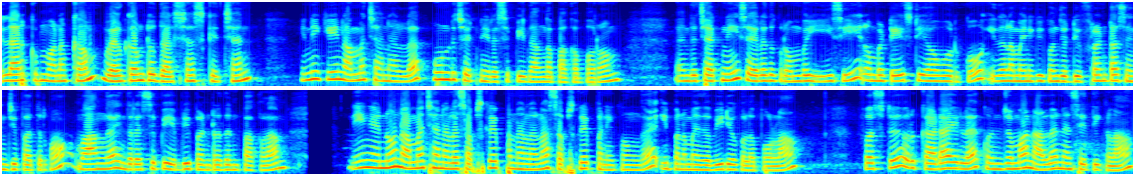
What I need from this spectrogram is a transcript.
எல்லாருக்கும் வணக்கம். வெல்கம் டு தர்ஷாஸ் கிச்சன் இன்றைக்கி நம்ம சேனலில் பூண்டு சட்னி ரெசிபி தாங்க பார்க்க போகிறோம் இந்த சட்னி செய்கிறதுக்கு ரொம்ப ஈஸி ரொம்ப டேஸ்டியாகவும் இருக்கும். இதை நம்ம இன்றைக்கி கொஞ்சம் டிஃப்ரெண்ட்டாக செஞ்சு பார்த்துருக்கோம். வாங்க இந்த ரெசிபி எப்படி பண்ணுறதுன்னு பார்க்கலாம். நீங்கள் இன்னும் நம்ம சேனலை சப்ஸ்கிரைப் பண்ணலைன்னா சப்ஸ்கிரைப் பண்ணிக்கோங்க. இப்போ நம்ம இந்த வீடியோக்குள்ளே போகலாம் ஃபஸ்ட்டு ஒரு கடாயில் கொஞ்சமாக நல்லெண்ணெய் சேர்த்திக்கலாம்.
